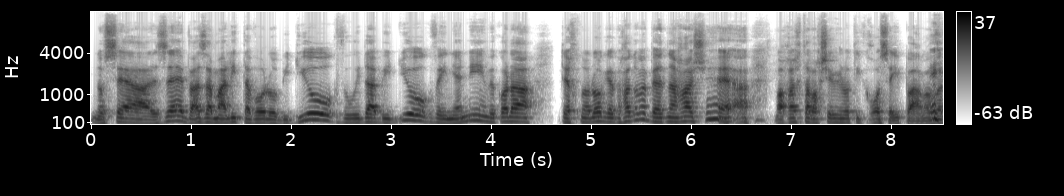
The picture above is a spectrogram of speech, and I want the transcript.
נוסע על זה ואז המעלית תבוא לו בדיוק והוא ידע בדיוק ועניינים וכל הטכנולוגיה וכדומה בהנחה שמערכת המחשבים לא תקרוס אי פעם אבל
